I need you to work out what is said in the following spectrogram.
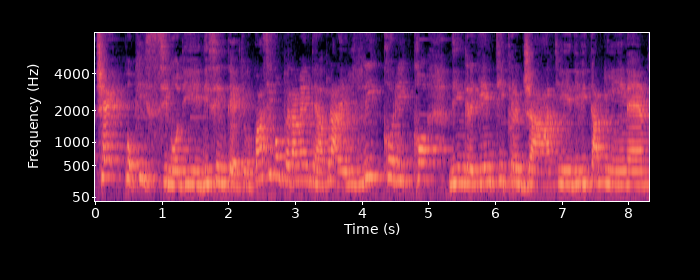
c'è pochissimo di, di, sintetico, quasi completamente naturale, ricco ricco di ingredienti pregiati, di vitamine,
